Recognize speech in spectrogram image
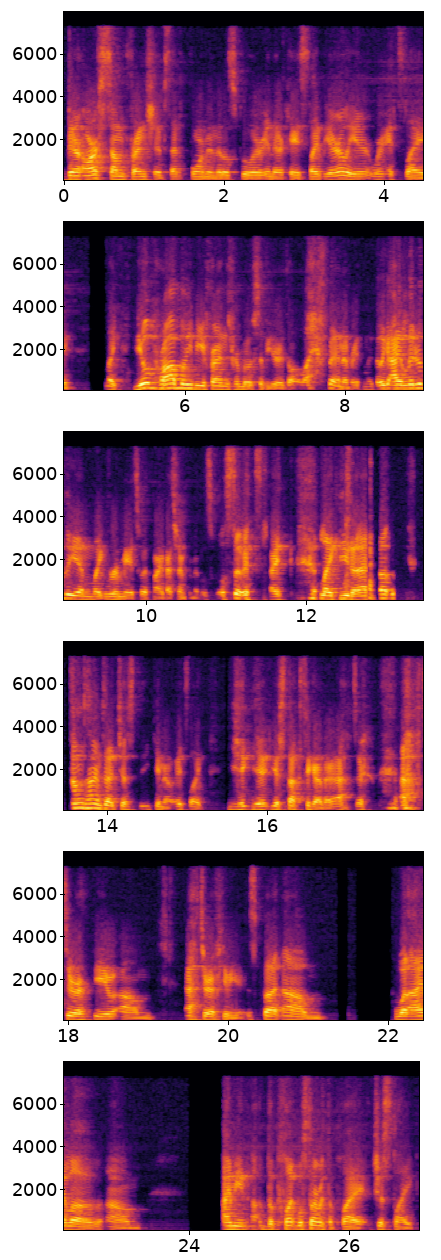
there are some friendships that form in middle school or in their case slightly earlier where it's like like you'll probably be friends for most of your adult life and everything like that. Like I literally am like roommates with my best friend from middle school, so it's like like you know sometimes that just you know it's like you, you're stuck together after after a few um after a few years. But um what I love um I mean the play we'll start with the play just like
